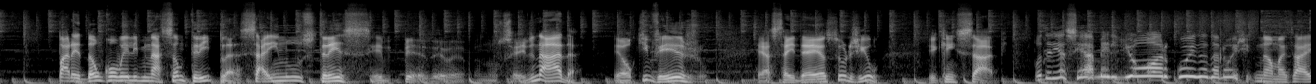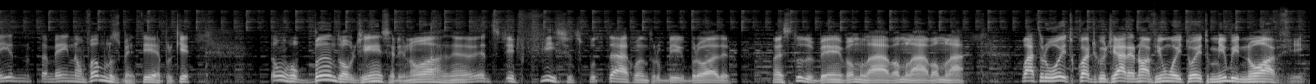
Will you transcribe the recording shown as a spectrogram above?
paredão com eliminação tripla, saindo os três. Eu não sei de nada, é o que vejo. Essa ideia surgiu. E quem sabe, poderia ser a melhor coisa da noite. Não, mas aí também não vamos nos meter, porque estão roubando a audiência de nós, né? É difícil disputar contra o Big Brother. Mas tudo bem, vamos lá, vamos lá, vamos lá. 48, código de área 9188009.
